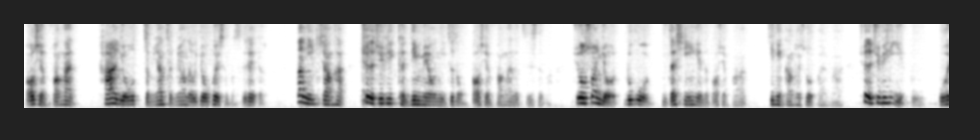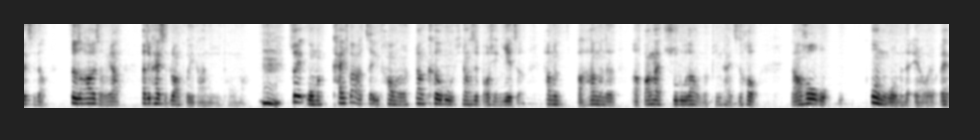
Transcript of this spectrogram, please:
保险方案它有怎么样怎么样的优惠什么之类的，那你想想看。确的 GPT 肯定没有你这种保险方案的知识嘛？就算有，如果你在新一点的保险方案，今年刚推出的保险方案，确的 GPT 也不不会知道。这时候他会怎么样？他就开始乱回答你一通嘛。嗯，所以我们开发这一套呢，让客户像是保险业者，他们把他们的呃方案输入到我们平台之后，然后我问我们的 LLM，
